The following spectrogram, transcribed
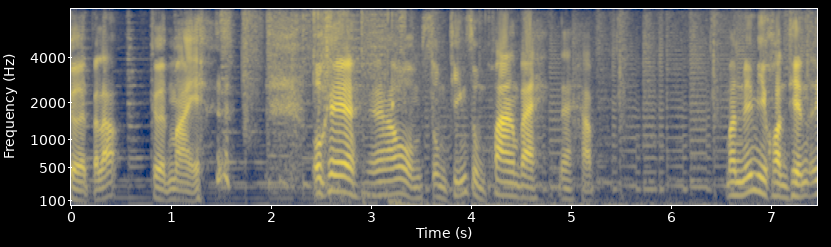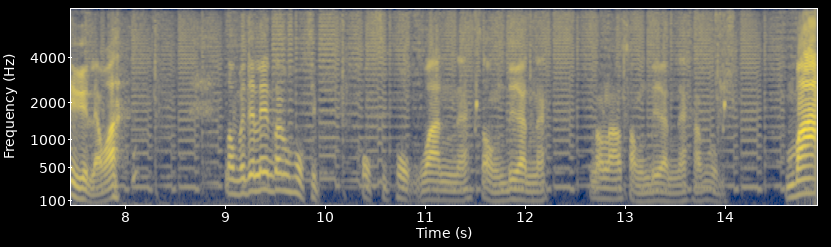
เกิดไปแล้วเกิดใหม่ โอเคนะครับผมสุ่มทิ้งสุ่มคว้างไปนะครับ มันไม่มีคอนเทนต์อื่นแล้ววะ เราไม่ได้เล่นตั้ง 60 66 วันนะ 2 เดือนนะราวๆ2เดือนนะครับผม มา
